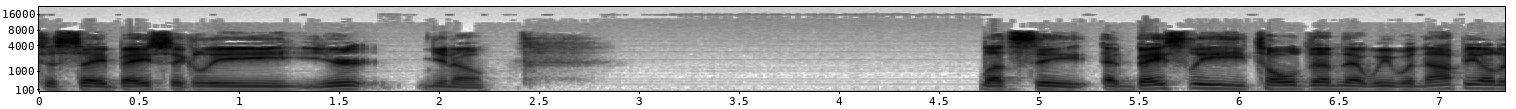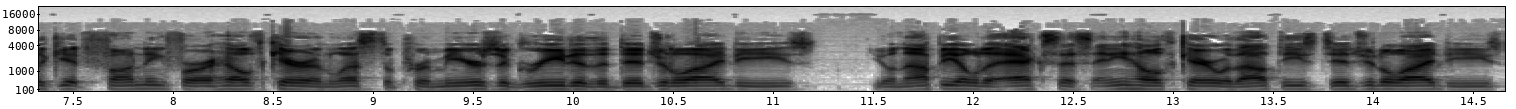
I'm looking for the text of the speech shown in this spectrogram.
to say basically you're, you know, let's see, and basically he told them that we would not be able to get funding for our health care unless the premiers agree to the digital IDs. You'll not be able to access any health care without these digital IDs.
